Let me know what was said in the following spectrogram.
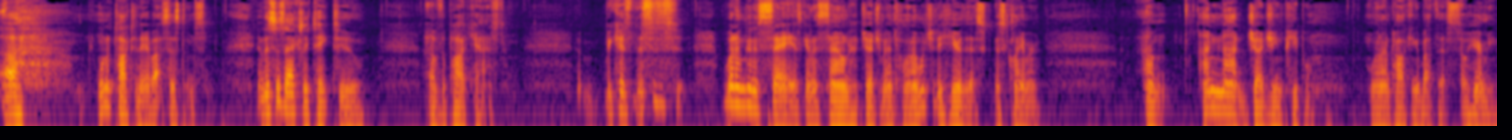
Uh, I want to talk today about systems. And this is actually take two of the podcast. Because this is what I'm going to say is going to sound judgmental. And I want you to hear this disclaimer. Um, I'm not judging people when I'm talking about this, so hear me.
